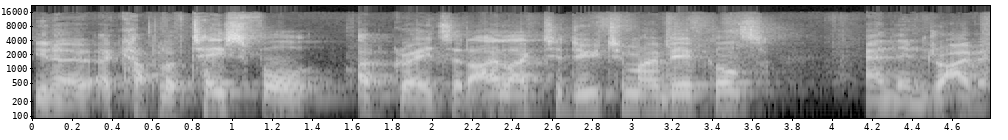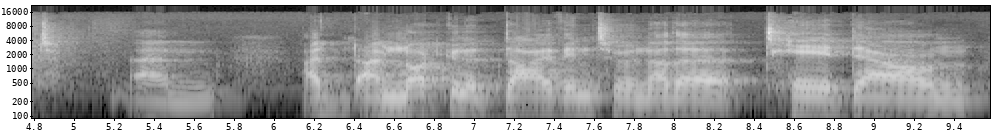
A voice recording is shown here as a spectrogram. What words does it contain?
you know a couple of tasteful upgrades that I like to do to my vehicles and then drive it. Um, I, am not going to dive into another tear down,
